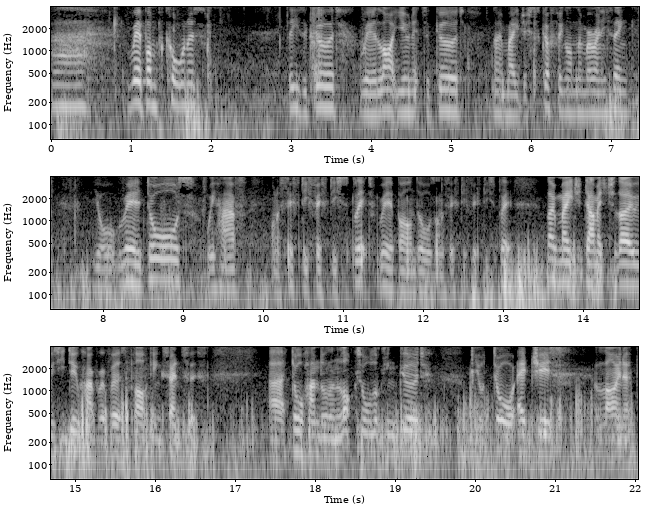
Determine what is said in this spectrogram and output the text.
Uh, rear bumper corners, these are good. Rear light units are good. No major scuffing on them or anything. Your rear doors, we have on a 50-50 split, rear barn doors on a 50-50 split. No major damage to those. You do have reverse parking sensors. Uh, door handle and locks all looking good. Your door edges line up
